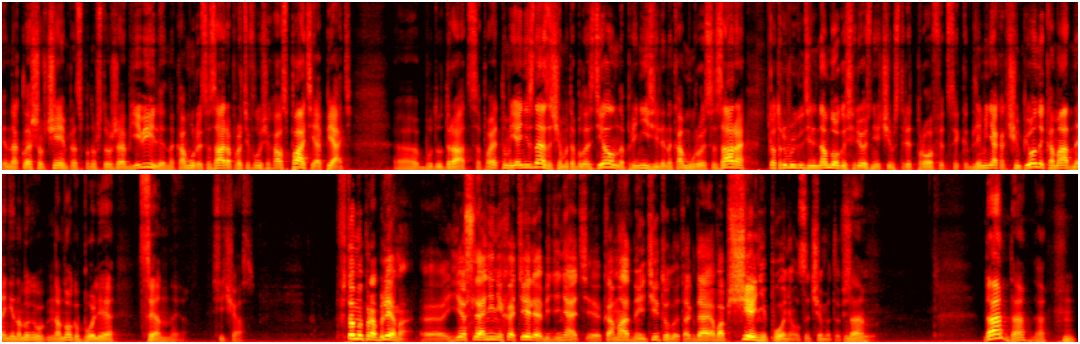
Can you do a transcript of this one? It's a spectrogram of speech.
на Clash of Champions, потому что уже объявили Накамура и Цезара против Луча Хаус Пати опять э, будут драться. Поэтому я не знаю, зачем это было сделано. Принизили Накамуру и Сезара, которые выглядели намного серьезнее, чем Street Profits. И для меня, как чемпионы командные, они намного, намного более ценные сейчас. В том и проблема. Э, если они не хотели объединять э, командные титулы, тогда я вообще не понял, зачем это все да. было. Да, да, да. Хм.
